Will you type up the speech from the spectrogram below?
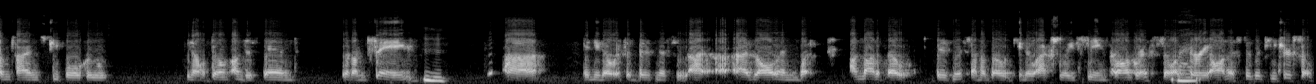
sometimes people who, you know, don't understand what I'm saying. Mhm. Uh, and you know, it's a business uh, as all, and but I'm not about business. I'm about you know actually seeing progress. So I'm very honest as a teacher. So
